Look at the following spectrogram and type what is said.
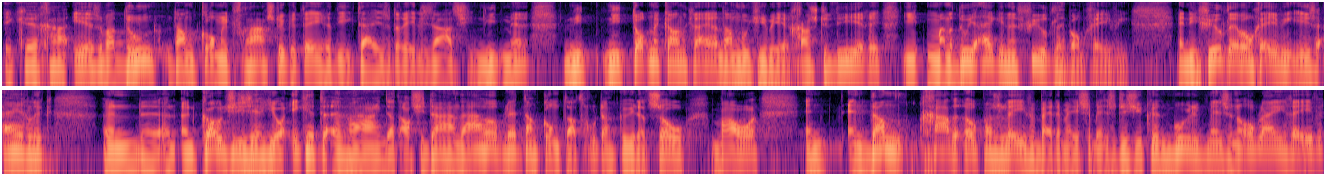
ik uh, ga eerst wat doen, dan kom ik vraagstukken tegen die ik tijdens de realisatie niet, meer, niet, niet tot me kan krijgen. Dan moet je weer gaan studeren. Maar dat doe je eigenlijk in een field lab omgeving. En die field lab omgeving is eigenlijk een, uh, een, een, coach die zegt: joh, ik heb de ervaring dat als je daar en daar op let, dan komt dat goed. Dan kun je dat zo bouwen. En, en dan gaat het ook pas leven bij de meeste mensen. Dus je kunt moeilijk mensen een opleiding geven.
